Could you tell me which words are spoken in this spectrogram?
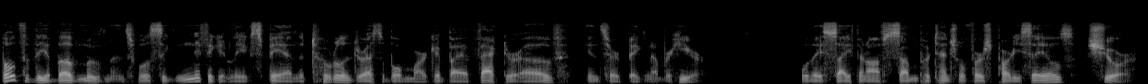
Both of the above movements will significantly expand the total addressable market by a factor of insert big number here. Will they siphon off some potential first party sales? Sure,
